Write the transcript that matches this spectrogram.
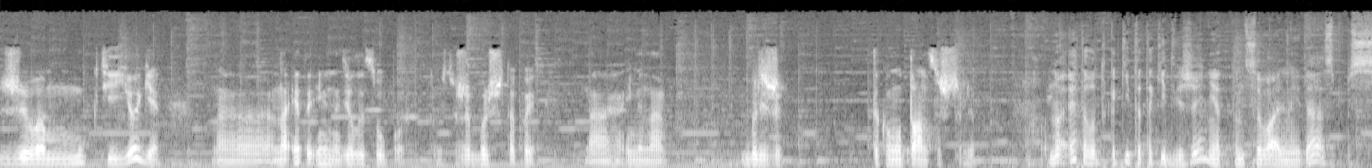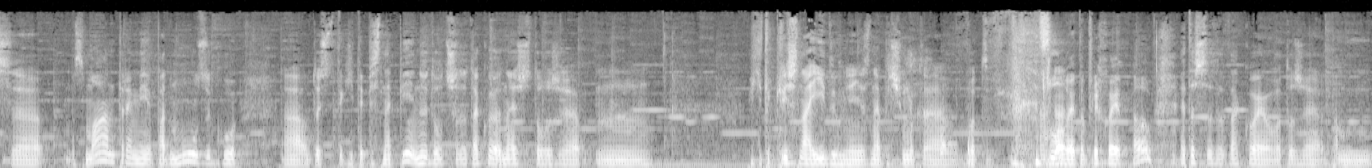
живомукти йоге э, на это именно делается упор. То есть уже больше такой а, именно ближе к такому танцу, что ли. Но это вот какие-то такие движения танцевальные, да, с, с, с мантрами, под музыку, а, то есть какие-то песнопения, ну это вот что-то такое, знаешь, что уже м- какие-то кришнаиды у меня, не знаю, почему-то вот слово это приходит на ум. Это что-то такое, вот уже там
